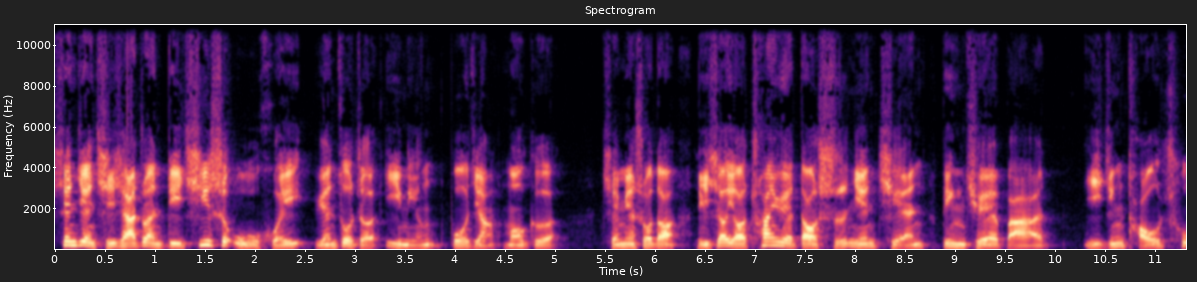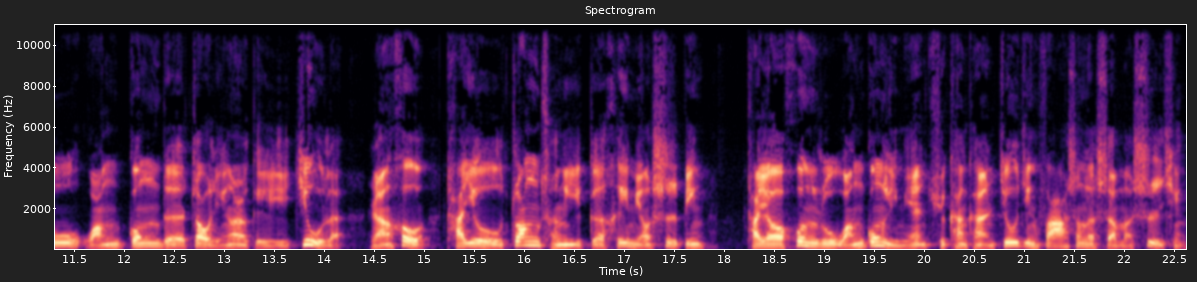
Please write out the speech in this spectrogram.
《仙剑奇侠传》第七十五回，原作者佚名，播讲猫哥。前面说到，李逍遥穿越到十年前，并且把已经逃出王宫的赵灵儿给救了，然后他又装成一个黑苗士兵，他要混入王宫里面去看看究竟发生了什么事情。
